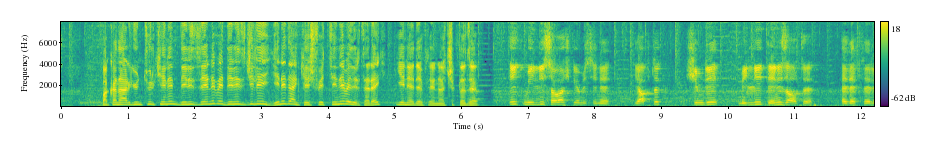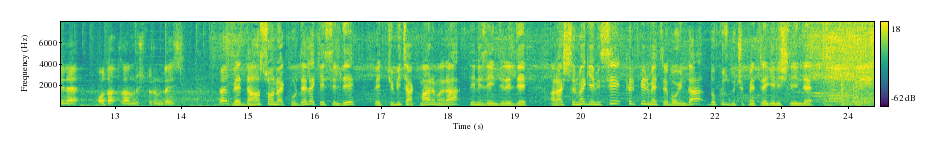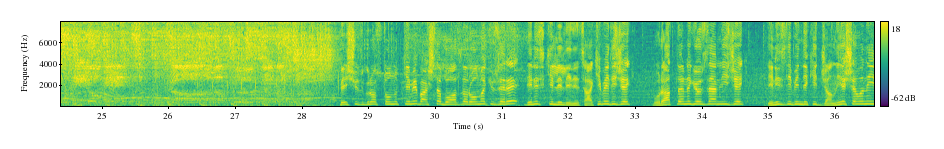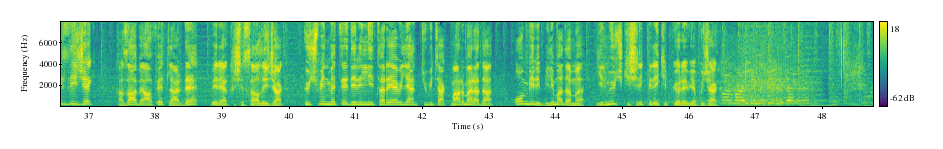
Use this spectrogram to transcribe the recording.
Bakan Ergün Türkiye'nin denizlerini ve denizciliği yeniden keşfettiğini belirterek yeni hedeflerini açıkladı. İlk milli savaş gemisini yaptık. Şimdi milli denizaltı hedeflerine odaklanmış durumdayız. Ben... Ve daha sonra kurdela kesildi ve TÜBİTAK Marmara denize indirildi. Araştırma gemisi 41 metre boyunda 9,5 metre genişliğinde. ...500 gross tonluk gemi başta boğazlar olmak üzere deniz kirliliğini takip edecek, boru hatlarını gözlemleyecek, deniz dibindeki canlı yaşamını izleyecek, kaza ve afetlerde veri akışı sağlayacak. 3000 metre derinliği tarayabilen TÜBİTAK Marmara'da 11'i bilim adamı 23 kişilik bir ekip görev yapacak.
